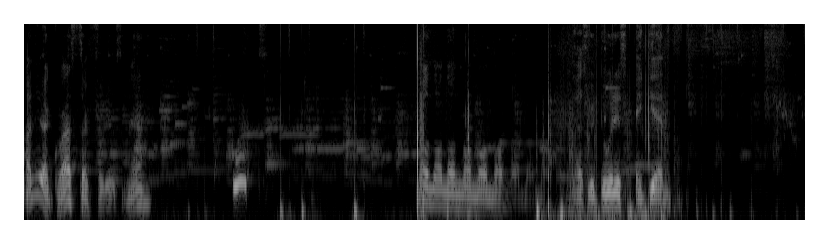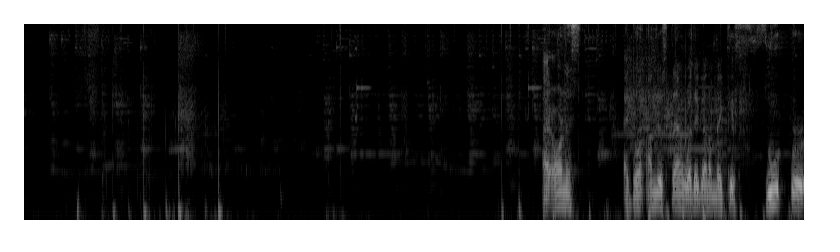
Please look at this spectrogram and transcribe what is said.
I need a grass type for this, man. What? No, no, no, no, no, no, no, no, no. Let's redo this again. I honest, I don't understand why they're gonna make it super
